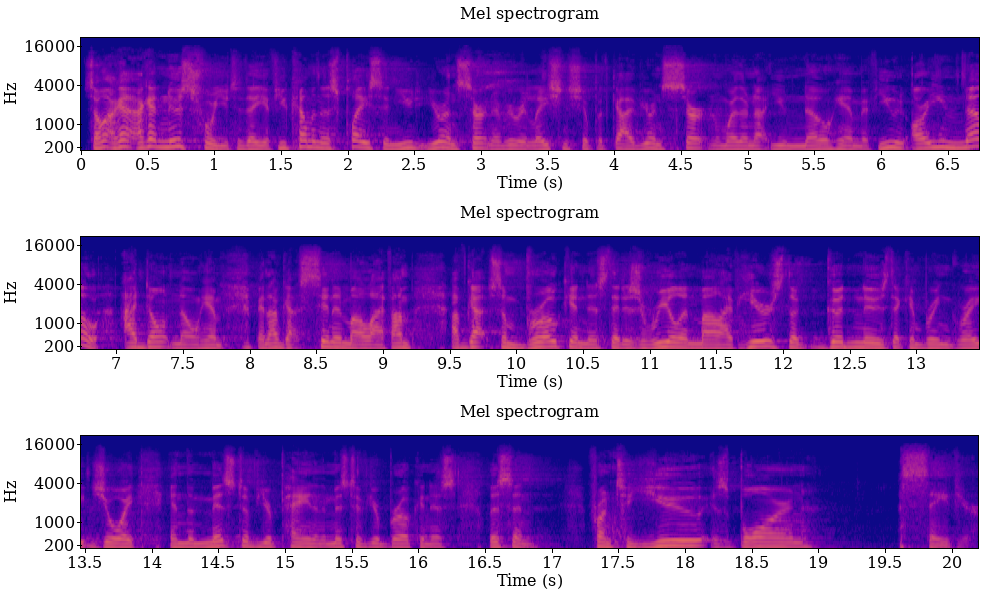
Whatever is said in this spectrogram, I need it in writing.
So I got, I got, news for you today. If you come in this place and you, are uncertain of your relationship with God, if you're uncertain whether or not you know Him, if you or you know I don't know Him, and I've got sin in my life, I'm, I've got some brokenness that is real in my life. Here's the good news that can bring great joy in the midst of your pain, in the midst of your brokenness. Listen, for unto you is born a Savior.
